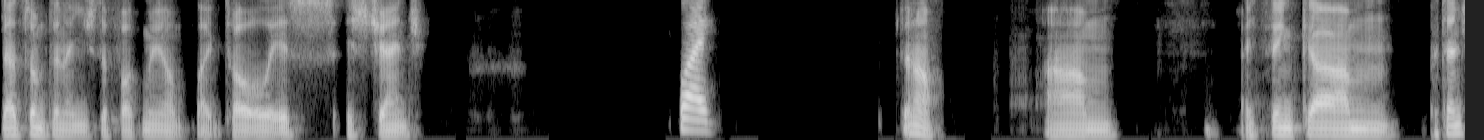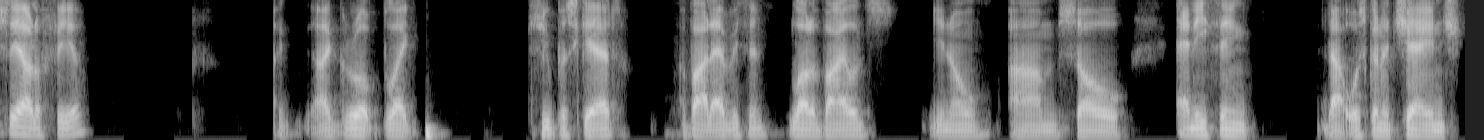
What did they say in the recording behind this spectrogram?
That's something that used to fuck me up like totally is is change. Why? Don't know. Um I think um potentially out of fear. I, I grew up like super scared about everything, a lot of violence, you know. Um, so anything that was going to change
